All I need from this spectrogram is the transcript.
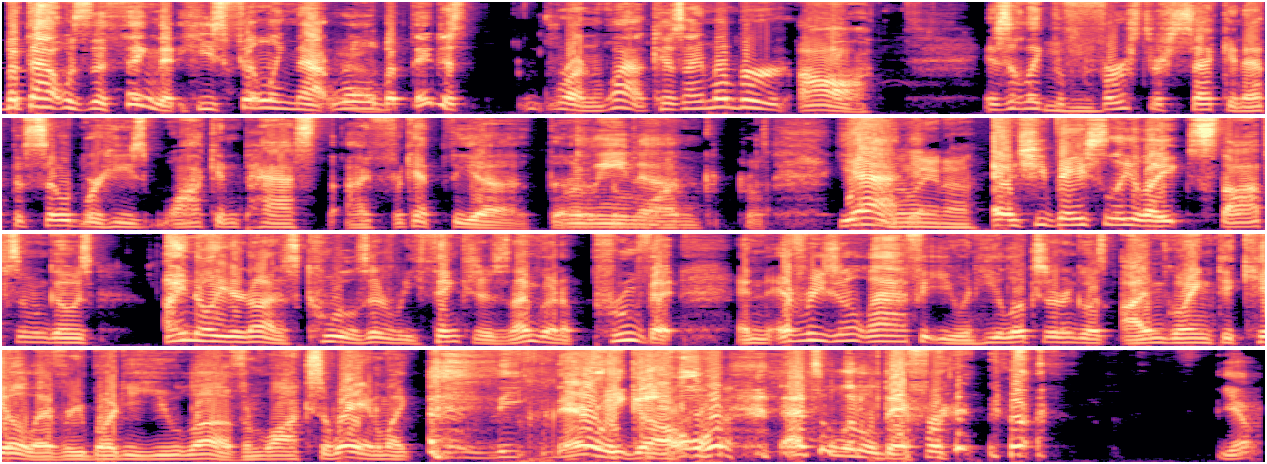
but that was the thing that he's filling that role, but they just run wild. Because I remember, oh, is it like the first or second episode where he's walking past? I forget the uh, the, the blonde girl. Yeah, Relena. and she basically like stops him and goes. I know you're not as cool as everybody thinks it is, and I'm going to prove it. And everybody's going to laugh at you. And he looks at her and goes, I'm going to kill everybody you love, and walks away. And I'm like, the, there we go. That's a little different. Yep.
